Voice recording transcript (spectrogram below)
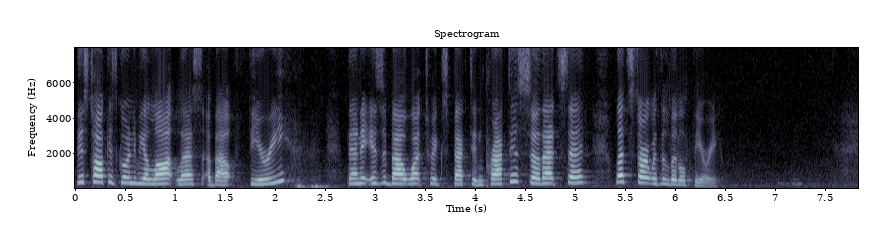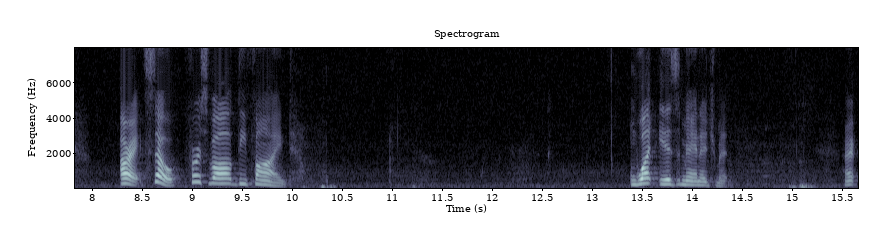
this talk is going to be a lot less about theory than it is about what to expect in practice. So that said, let's start with a little theory. All right, so first of all, defined. What is management? Right.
